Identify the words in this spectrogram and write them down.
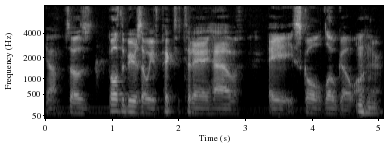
yeah. So those- both the beers that we've picked today have a skull logo on there.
